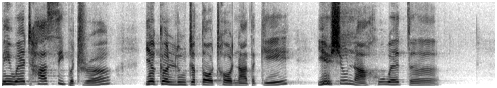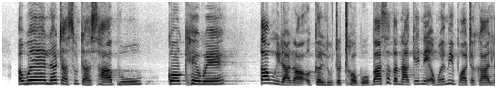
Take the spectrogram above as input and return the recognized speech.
မေဝဲထားစီပဒရယကလူတတော်ထောနာတကေယေရှုနာဟူဝဲတအဝဲလက်တာဆုတာစာဘူးကောခဲဝဲတဝီရာတာအကလူတထောဘူးဘာသတနာကိနေအဝဲမိဘွားတကားလ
